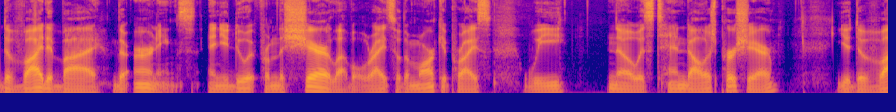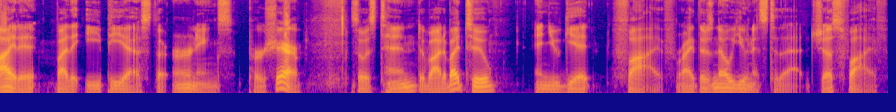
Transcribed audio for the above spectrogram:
divided by the earnings. And you do it from the share level, right? So the market price we know is $10 per share. You divide it by the EPS, the earnings per share. So it's 10 divided by 2, and you get 5, right? There's no units to that, just 5.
